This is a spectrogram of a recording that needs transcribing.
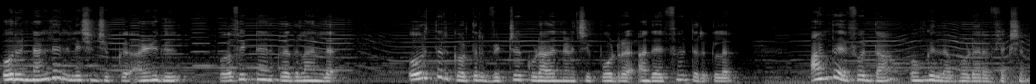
ஒரு நல்ல ரிலேஷன்ஷிப்க்கு அழகு பர்ஃபெக்டாக இருக்கிறதுலாம் இல்லை. ஒருத்தருக்கு ஒருத்தர் விட்டுறக்கூடாதுன்னு நினச்சி போடுற அந்த எஃபர்ட் இருக்குல்ல? அந்த எஃபர்ட் தான் உங்கள் லவ்வோட ரெஃப்ளெக்ஷன்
